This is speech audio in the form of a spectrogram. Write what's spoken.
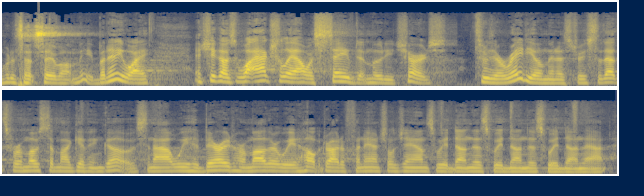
what does that say about me?" But anyway, and she goes, Well, actually, I was saved at Moody Church. through their radio ministry, so that's where most of my giving goes. Now, we had buried her mother, we had helped her out of financial jams, we had done this, we had done this, we had done that.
